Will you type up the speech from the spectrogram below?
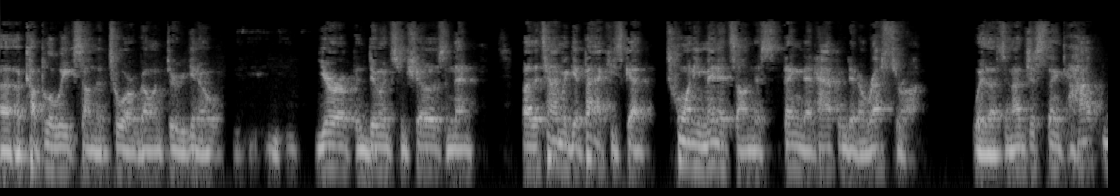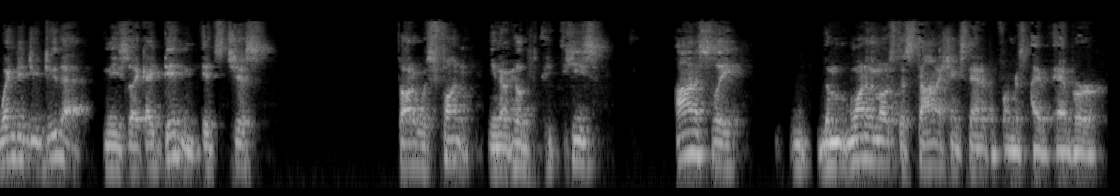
a couple of weeks on the tour, going through, you know, Europe and doing some shows. And then by the time we get back, he's got 20 minutes on this thing that happened in a restaurant with us. And I just think, how, when did you do that? And he's like, I didn't. It's just thought it was funny. You know, he'll, he's honestly the, one of the most astonishing stand-up performers I've ever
